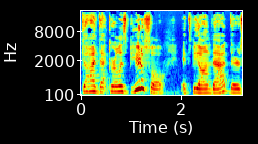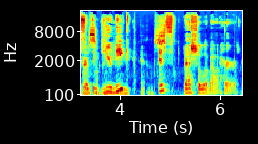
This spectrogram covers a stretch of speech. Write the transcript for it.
God, that girl is beautiful. It's beyond that. There's, There's something, something, unique, and, and, special about her.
